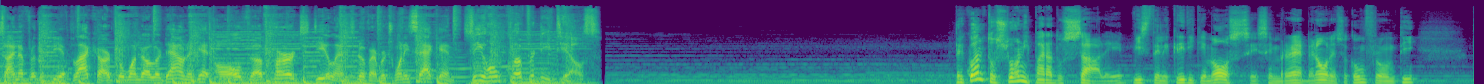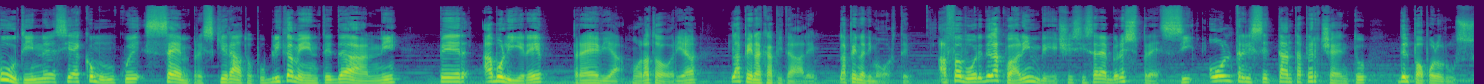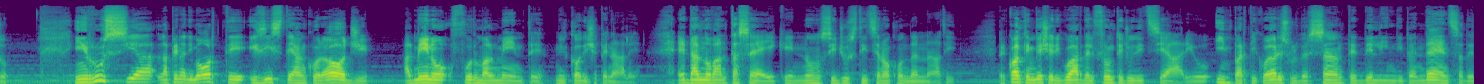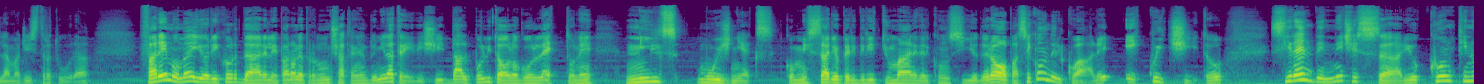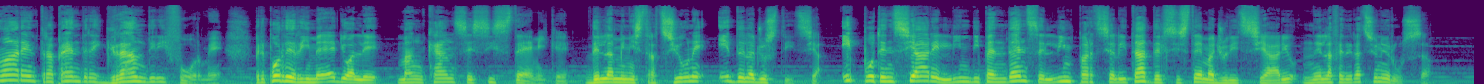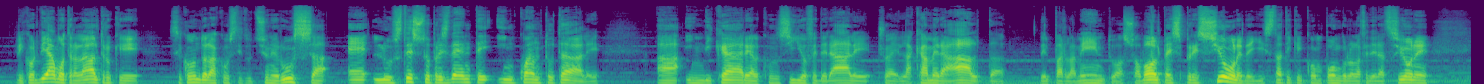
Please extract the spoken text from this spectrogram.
Sign up for the PF Black Card for $1 down and get all the perks. Deal ends November 22nd. See Home Club for details. Per quanto suoni paradossale, viste le critiche mosse, sembrerebbe no nei suoi confronti, Putin si è comunque sempre schierato pubblicamente da anni per abolire, previa moratoria, la pena capitale, la pena di morte, a favore della quale invece si sarebbero espressi oltre il 70% del popolo russo. In Russia la pena di morte esiste ancora oggi, almeno formalmente, nel codice penale. È dal 96 che non si giustiziano condannati. Per quanto invece riguarda il fronte giudiziario, in particolare sul versante dell'indipendenza della magistratura, faremo meglio ricordare le parole pronunciate nel 2013 dal politologo lettone Nils Muizhnieks, commissario per i diritti umani del Consiglio d'Europa, secondo il quale, e qui cito, si rende necessario continuare a intraprendere grandi riforme per porre rimedio alle mancanze sistemiche dell'amministrazione e della giustizia e potenziare l'indipendenza e l'imparzialità del sistema giudiziario nella Federazione russa. Ricordiamo tra l'altro che, secondo la Costituzione russa, è lo stesso presidente in quanto tale a indicare al Consiglio federale, cioè la Camera alta, del Parlamento, a sua volta espressione degli stati che compongono la federazione,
